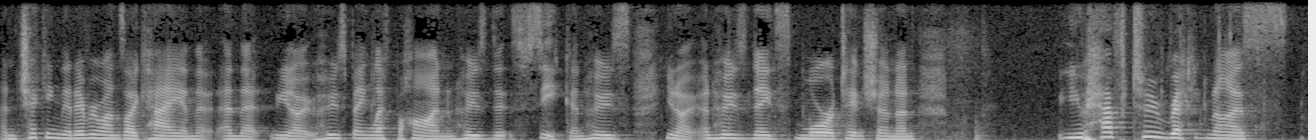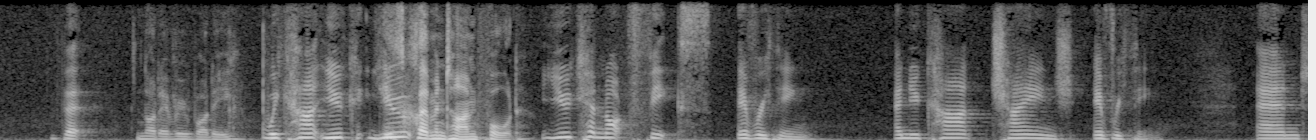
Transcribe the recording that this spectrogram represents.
and checking that everyone's okay and that and that you know who's being left behind and who's sick and who's you know and who's needs more attention and you have to recognize that Not everybody we can't you you Clementine Ford. you cannot fix everything and you can't change everything. And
